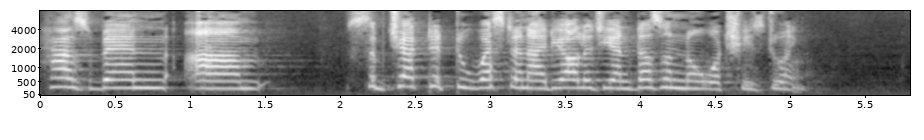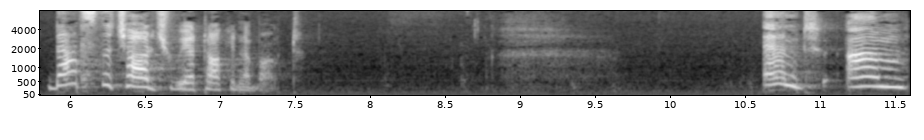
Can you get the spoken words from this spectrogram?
has been um, subjected to Western ideology and doesn't know what she's doing. That's the charge we are talking about. And um,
